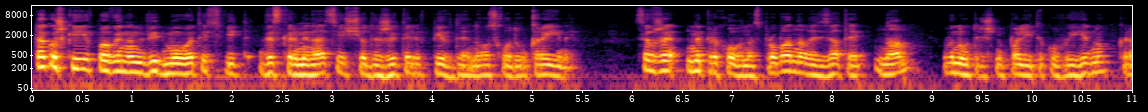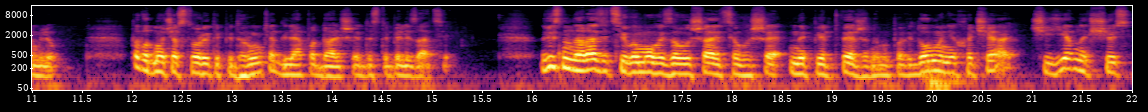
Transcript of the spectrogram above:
Також Київ повинен відмовитись від дискримінації щодо жителів Південного Сходу України. Це вже неприхована спроба нав'язати нам внутрішню політику вигідну Кремлю та водночас створити підґрунтя для подальшої дестабілізації. Звісно, наразі ці вимоги залишаються лише непідтвердженими повідомленнями, хоча чи є в них щось,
